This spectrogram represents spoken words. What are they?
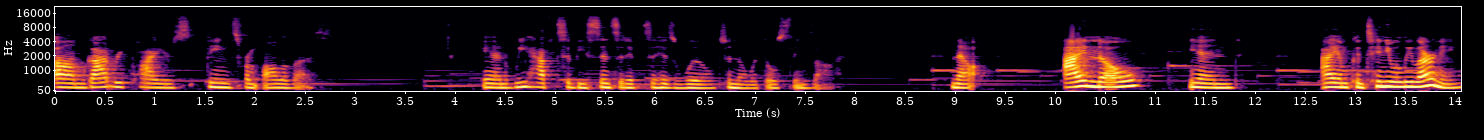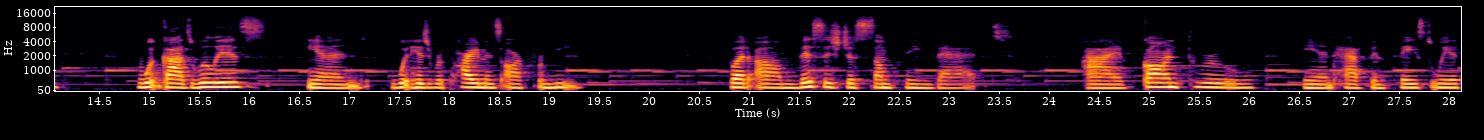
Um, God requires things from all of us. And we have to be sensitive to his will to know what those things are. Now, I know and I am continually learning what God's will is and what his requirements are for me. But um, this is just something that I've gone through and have been faced with.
